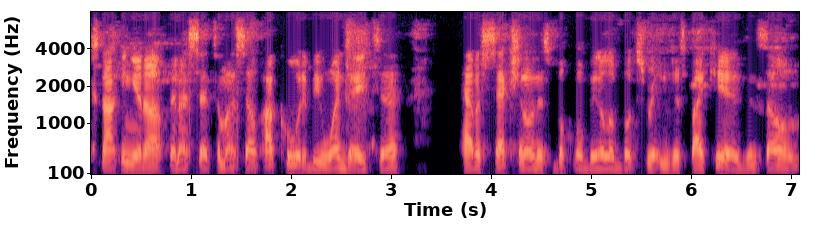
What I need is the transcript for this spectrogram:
stocking it up, and I said to myself, how cool would it be one day to have a section on this bookmobile of books written just by kids? And so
